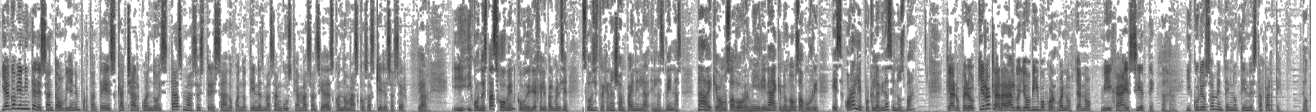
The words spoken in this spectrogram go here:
Y algo bien interesante o bien importante es cachar cuando estás más estresado, cuando tienes más angustia, más ansiedad, es cuando más cosas quieres hacer. Claro. Y- Y, y cuando estás joven, como diría Helen Palmer, dicen, es como si trajeran champán en, la, en las venas. Nada de que vamos a dormir y nada de que nos vamos a aburrir. Es, órale, porque la vida se nos va. Claro, pero quiero aclarar algo. Yo vivo con, bueno, ya no, mi hija es siete Ajá. y curiosamente no tiene esta parte. ¿Ok?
